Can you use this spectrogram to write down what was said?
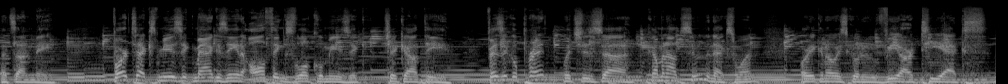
That's on me. Vortex Music Magazine, all things local music. Check out the physical print, which is uh, coming out soon, the next one. Or you can always go to vrtxmag.com.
